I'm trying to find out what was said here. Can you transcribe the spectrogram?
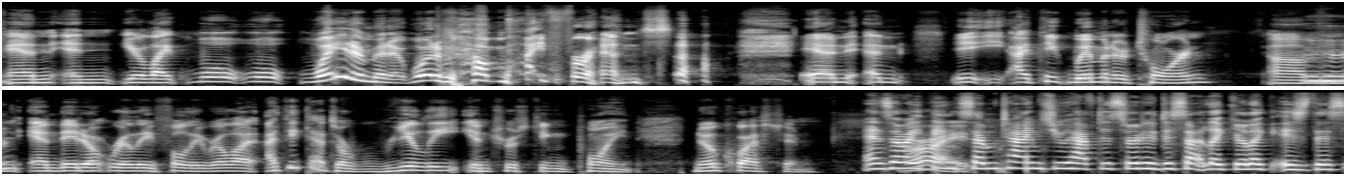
And and you're like, well, well, wait a minute. What about my friends? and and I think women are torn, um, and they don't really fully realize. I think that's a really interesting point. No question. And so I All think sometimes you have to sort of decide, like you're like, is this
